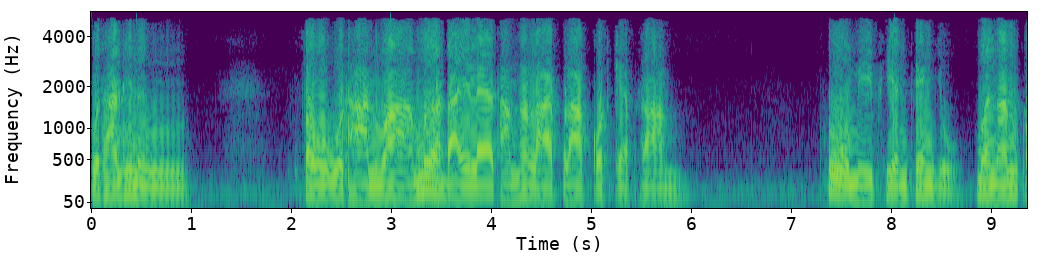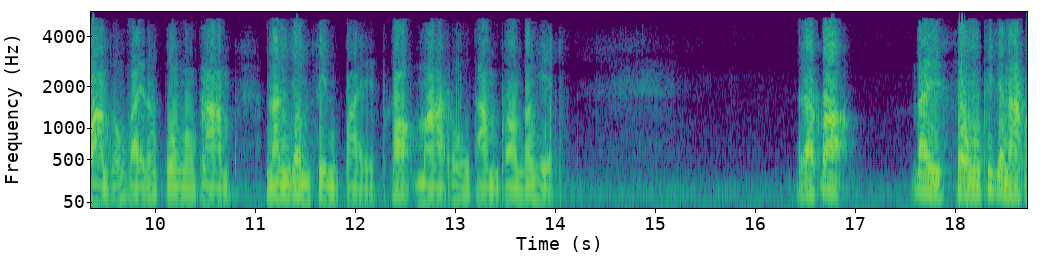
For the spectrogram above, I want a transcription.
อุทานที่หนึ่งทรงอุทานว่าเมื่อใดแลทำทั้งหลายปรากฏแก่พรามผู้มีเพียรเพ่งอยู่ เมื่อนั้นความสงสัยทั้งปวงของพรามนั้นย่อมสิ้นไป เพราะมารู้ตามพร้อมทั้งเหตุ แล้วก็ได้ทรงพิจารณาป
